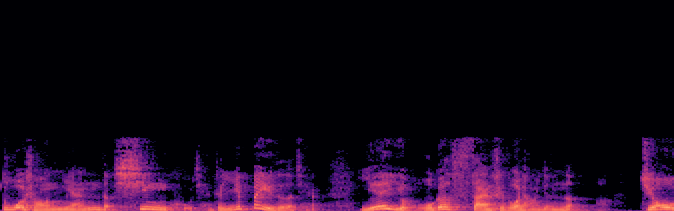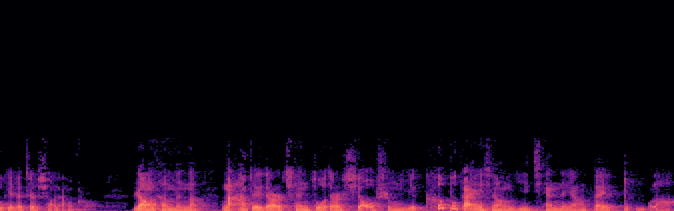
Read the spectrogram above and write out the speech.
多少年的辛苦钱，这一辈子的钱，也有个三十多两银子啊，交给了这小两口，让他们呢拿这点钱做点小生意，可不敢像以前那样再赌了，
